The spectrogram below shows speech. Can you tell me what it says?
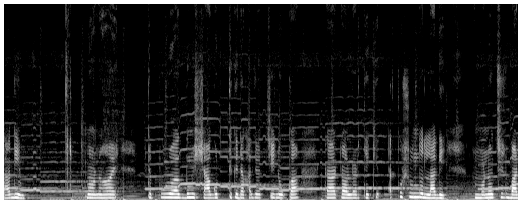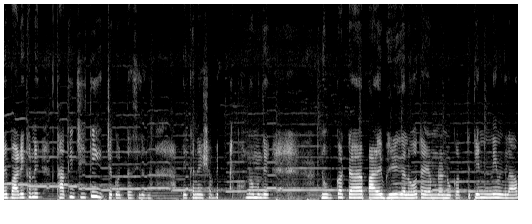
লাগে। মনে হয় এটা পুরো একদম সাগর থেকে দেখা যাচ্ছে নৌকা তার টলার থেকে, এত সুন্দর লাগে। মনে হচ্ছে বারে বারে এখানে থাকি, যেতেই ইচ্ছে করতেছিল না। এখানে সব এখন আমাদের নৌকাটা পাড়ে ভিড়ে গেল, তাই আমরা নৌকার থেকে নেমে গেলাম।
